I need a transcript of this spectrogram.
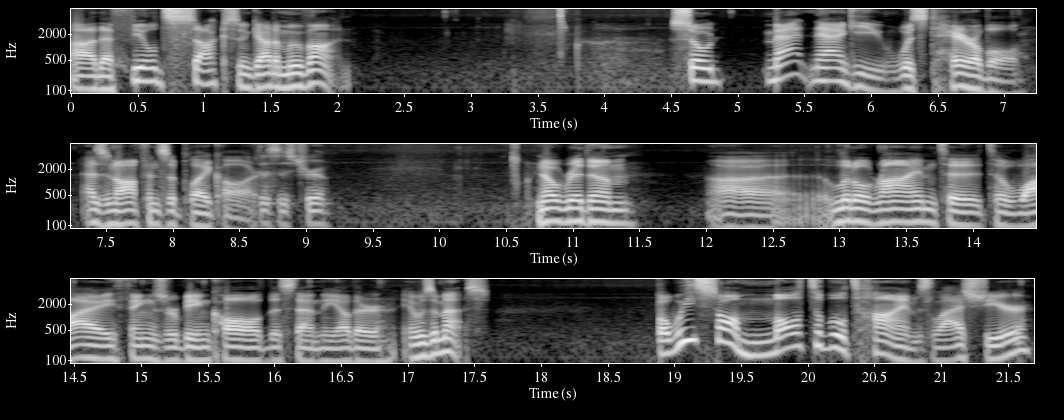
uh, that field sucks and got to move on. So Matt Nagy was terrible as an offensive play caller. This is true. No rhythm, uh, little rhyme to to why things are being called this, that, and the other. It was a mess. But we saw multiple times last year,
